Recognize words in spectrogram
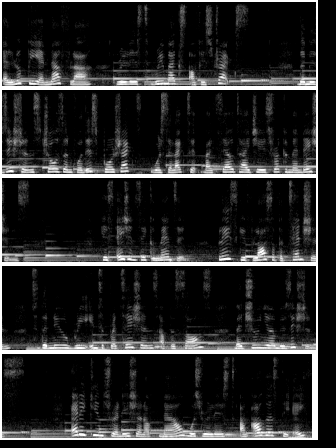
and Loopy and Nafla released remakes of his tracks. The musicians chosen for this project were selected by Seo Taiji's recommendations. His agency commented, Please give lots of attention to the new reinterpretations of the songs by junior musicians. Eddie Kim's rendition of Now was released on August the 8th,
